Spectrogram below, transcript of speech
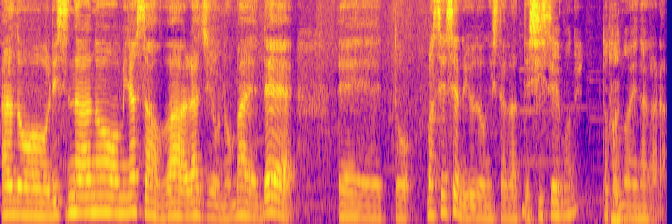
あのリスナーの皆さんはラジオの前で、えーっとまあ、先生の誘導に従って姿勢もね整えながら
